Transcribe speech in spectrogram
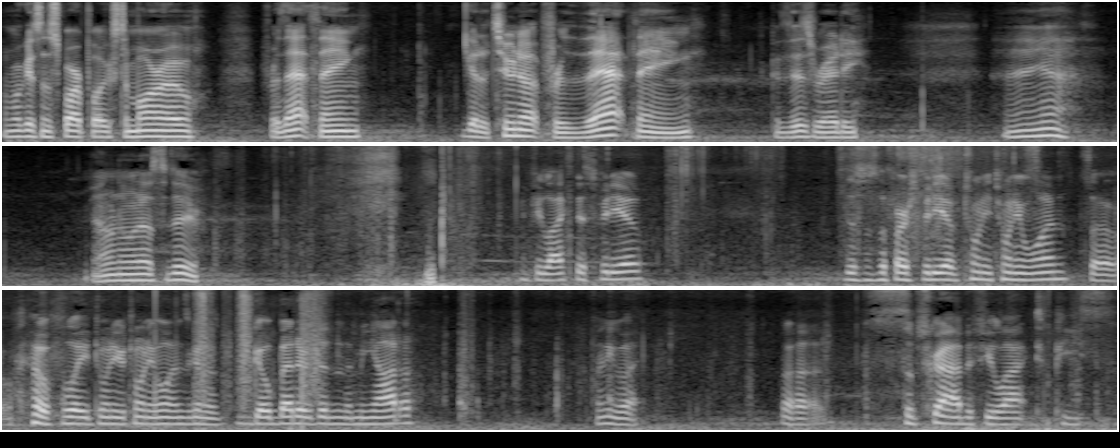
I'm to get some spark plugs tomorrow for that thing. Get a tune up for that thing because it's ready. And yeah. I don't know what else to do. You like this video, this is the first video of 2021, so hopefully 2021 is going to go better than the Miata. Anyway, uh, subscribe if you liked. Peace.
